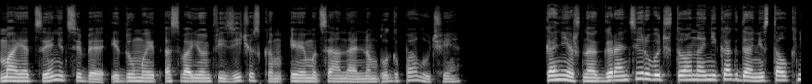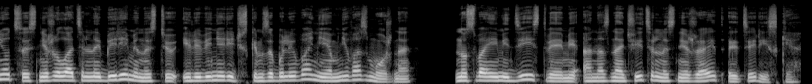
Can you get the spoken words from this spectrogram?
Майя ценит себя и думает о своем физическом и эмоциональном благополучии. Конечно, гарантировать, что она никогда не столкнется с нежелательной беременностью или венерическим заболеванием невозможно, но своими действиями она значительно снижает эти риски.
